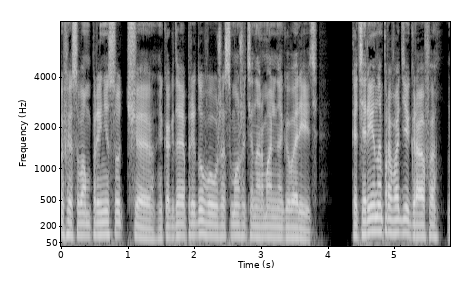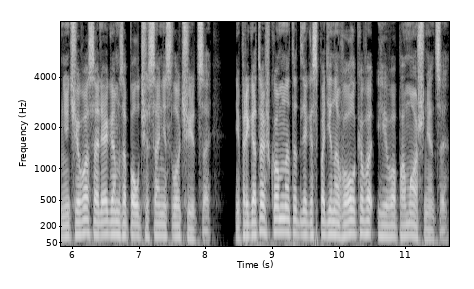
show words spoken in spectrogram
офис, вам принесут чаю, и когда я приду, вы уже сможете нормально говорить. Катерина, проводи графа. Ничего с Олегом за полчаса не случится. И приготовь комнаты для господина Волкова и его помощницы.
